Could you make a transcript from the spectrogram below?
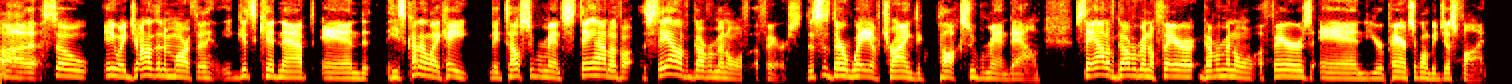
Uh, so anyway, Jonathan and Martha, he gets kidnapped and he's kind of like, Hey, they tell Superman stay out of stay out of governmental affairs. This is their way of trying to talk Superman down. Stay out of governmental affair governmental affairs, and your parents are going to be just fine.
